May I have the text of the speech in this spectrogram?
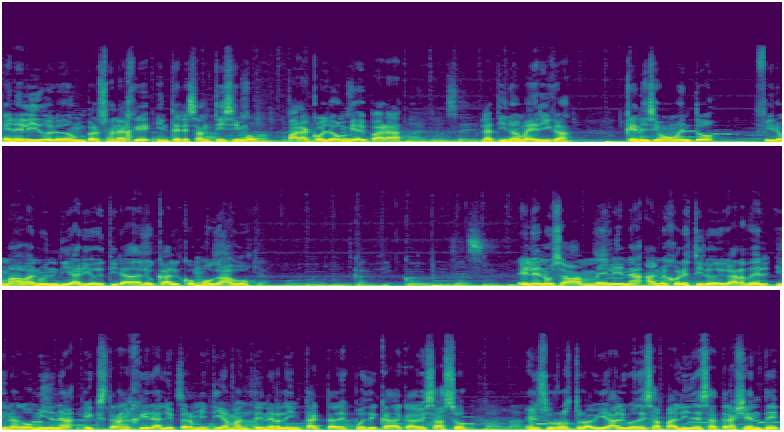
en el ídolo de un personaje interesantísimo para Colombia y para Latinoamérica, que en ese momento firmaba en un diario de tirada local como Gabo. Elena usaba melena al mejor estilo de Gardel y una gomina extranjera le permitía mantenerla intacta después de cada cabezazo. En su rostro había algo de esa palidez atrayente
